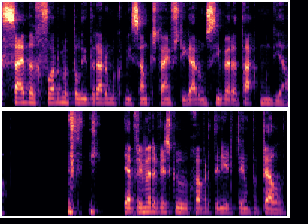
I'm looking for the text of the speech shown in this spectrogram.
que sai da reforma para liderar uma comissão que está a investigar um ciberataque mundial. é a primeira vez que o Robert De Niro tem um papel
